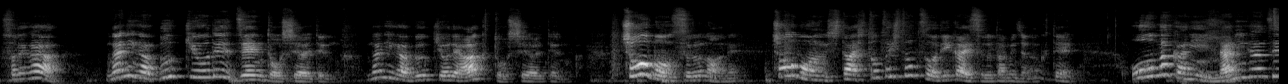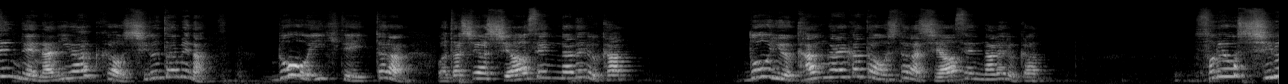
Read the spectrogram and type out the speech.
それが何が仏教で善と教えられているのか。何が仏教で悪と教えられているのか。聴聞するのはね聴聞した一つ一つを理解するためじゃなくて大まかに何が善で何が悪かを知るためなんですどう生きていったら私は幸せになれるか？どういう考え方をしたら幸せになれるか？それを知る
